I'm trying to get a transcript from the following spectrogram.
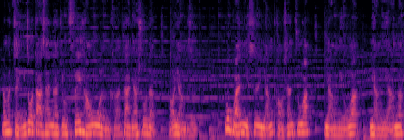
那么整一座大山呢就非常吻合大家说的搞养殖。不管你是养跑山猪啊、养牛啊、养羊啊，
